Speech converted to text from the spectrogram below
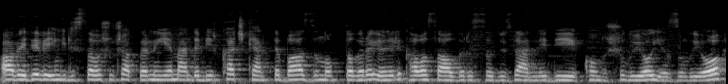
ABD ve İngiliz savaş uçaklarının Yemen'de birkaç kentte bazı noktalara yönelik hava saldırısı düzenlediği konuşuluyor, yazılıyor.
